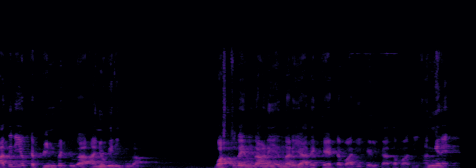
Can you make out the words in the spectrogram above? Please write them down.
അതിനെയൊക്കെ പിൻപറ്റുക അനുകരിക്കുക. വസ്തുത എന്താണ് എന്നറിയാതെ കേട്ട പാതി കേൾക്കാത്ത പാതി. അങ്ങനെ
